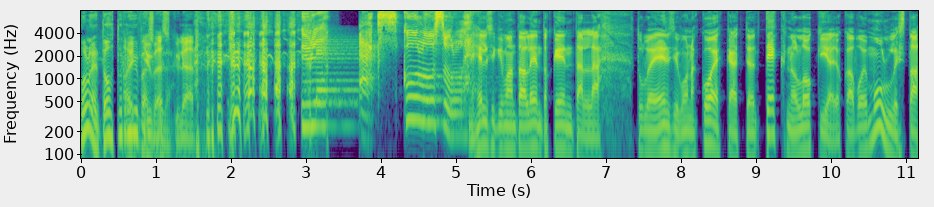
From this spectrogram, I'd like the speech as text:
olen tohtori Ai Jyväskylä. Jyväskylä. Yle X kuuluu sulle. Helsinki-Vantaan lentokentällä tulee ensi vuonna koekäyttöön teknologia, joka voi mullistaa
